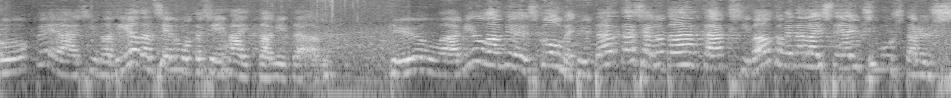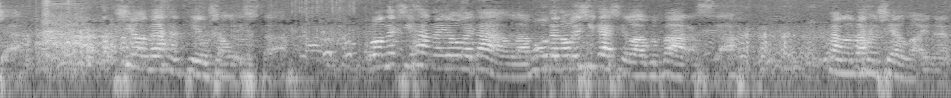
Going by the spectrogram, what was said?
Upea, sinä tiedät sen, mutta se ei haittaa mitään. Kyllä, minulla on myös kolme tytärtä, sanotaan kaksi valkovenäläistä ja yksi musta ryssä. Se on vähän kiusallista. Onneksi hän ei ole täällä, muuten olisi käsilaukut vaarassa. Hän on vähän sellainen.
